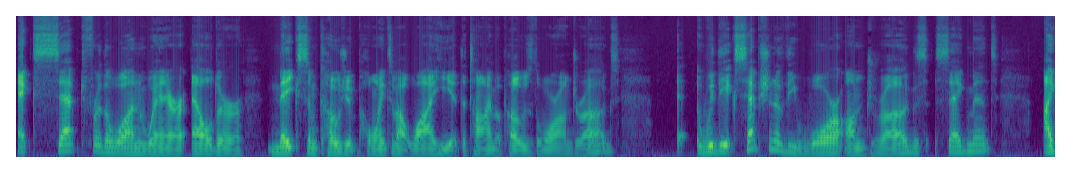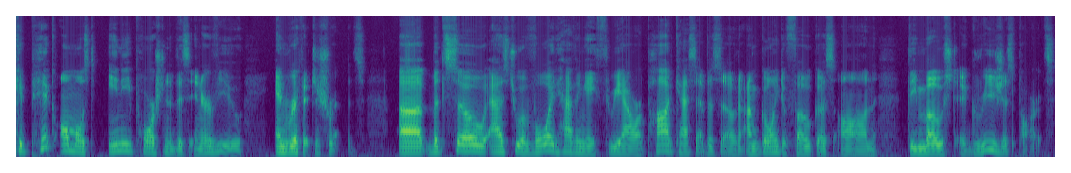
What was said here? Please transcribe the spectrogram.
except for the one where Elder makes some cogent points about why he at the time opposed the war on drugs. With the exception of the war on drugs segment, I could pick almost any portion of this interview and rip it to shreds. Uh, but so, as to avoid having a three hour podcast episode, I'm going to focus on the most egregious parts,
